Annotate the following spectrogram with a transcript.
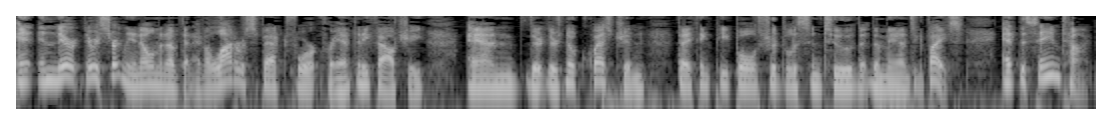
And, and there there is certainly an element of that. I have a lot of respect for, for Anthony Fauci and there, there's no question that I think people should listen to the, the man's advice. At the same time,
